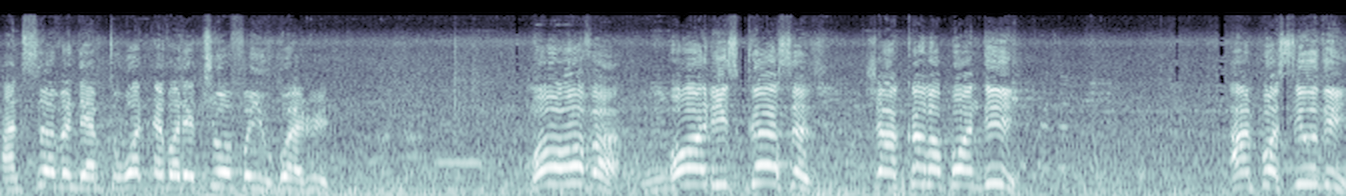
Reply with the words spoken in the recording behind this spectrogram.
and serving them to whatever they throw for you. Go ahead, read. Moreover, all these curses shall come upon thee, and pursue thee,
